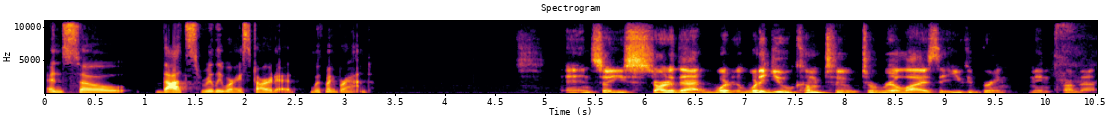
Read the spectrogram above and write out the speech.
And so that's really where I started with my brand and so you started that. What what did you come to to realize that you could bring i mean from that?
